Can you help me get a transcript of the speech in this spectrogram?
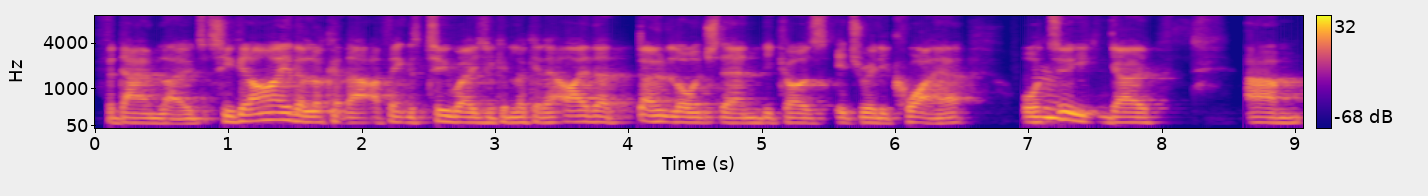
for downloads. So you can either look at that. I think there's two ways you can look at it. Either don't launch then because it's really quiet, or mm. two, you can go, um,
